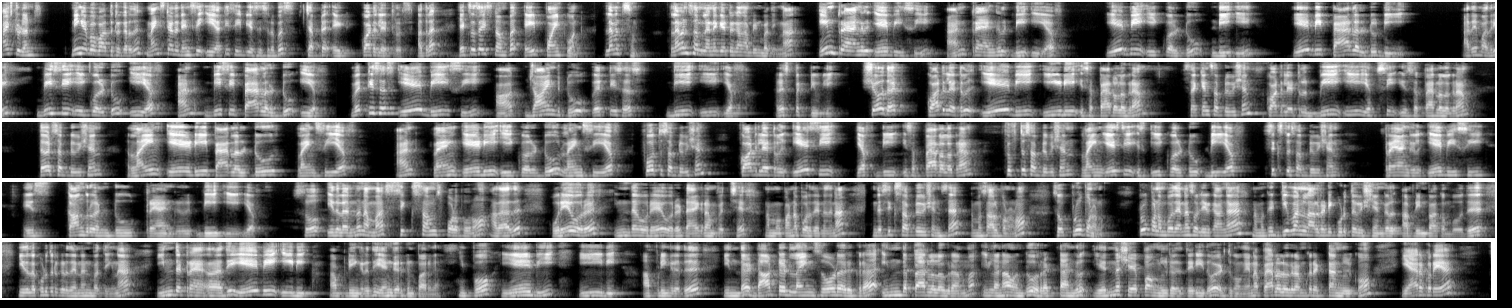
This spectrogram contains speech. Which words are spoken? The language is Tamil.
ஹாய் ஸ்டூடெண்ட்ஸ் நீங்கள் இப்போ பார்த்துட்டு இருக்கிறது ninth standard NCERT CBSE syllabus chapter eight quadrilaterals அதில் exercise number eight point one eleventh sum eleventh சம்மில் என்ன கேட்டிருக்காங்க அப்படின்னு பார்த்தீங்கன்னா in triangle ABC and triangle DEF AB equal to DE AB parallel to DE அதே மாதிரி BC equal to EF and BC parallel to EF vertices ABC are joined to vertices DEF respectively Show that quadrilateral ABED is a parallelogram. Second subdivision, quadrilateral BEFC is a parallelogram. Third subdivision, line AD parallel to line CF and line AD equal to line CF. Fourth subdivision, quadrilateral ACFD is a parallelogram. Fifth subdivision, line AC is equal to DF. Sixth subdivision, triangle ABC is congruent to triangle DEF so இதிலேருந்து நம்ம சிக்ஸ் சம்ஸ் போட போகிறோம் அதாவது ஒரே ஒரு இந்த ஒரே ஒரு டயக்ராம் வச்சு நம்ம பண்ண போகிறது என்னதுன்னா இந்த சிக்ஸ் சப்டிவிஷன்ஸை நம்ம சால்வ் பண்ணணும். ஸோ ப்ரூவ் பண்ணணும். ப்ரூவ் பண்ணும்போது என்ன சொல்லியிருக்காங்க? நமக்கு கிவனில் ஆல்ரெடி கொடுத்த விஷயங்கள் அப்படின்னு பார்க்கும்போது இதில் கொடுத்துருக்கிறது என்னன்னு பார்த்தீங்கன்னா இந்த ட்ரே அதாவது ஏபிஇடி அப்படிங்கிறது எங்கே இருக்குன்னு பாருங்கள் இப்போது ஏபிஇடி அப்படிங்கிறது இந்த டாட்டட் லைன்ஸோடு இருக்கிற இந்த பேரலோகிராம் இல்லைனா வந்து ஒரு ரெக்டாங்கிள் என்ன ஷேப்பாக உங்களுக்கு அது தெரியுதோ எடுத்துக்கோங்க. ஏன்னா பேரலோகிராமுக்கும் ரெக்டாங்கிளுக்கும் ஏறக்குறைய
